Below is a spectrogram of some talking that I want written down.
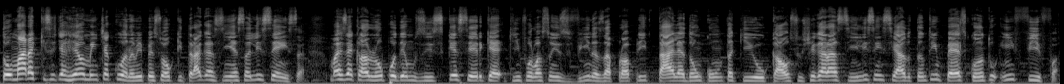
Tomara que seja realmente a Konami, pessoal, que traga assim essa licença. Mas é claro, não podemos esquecer que, é, que informações vindas da própria Itália dão conta que o Calcio chegará assim licenciado tanto em PES quanto em FIFA.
